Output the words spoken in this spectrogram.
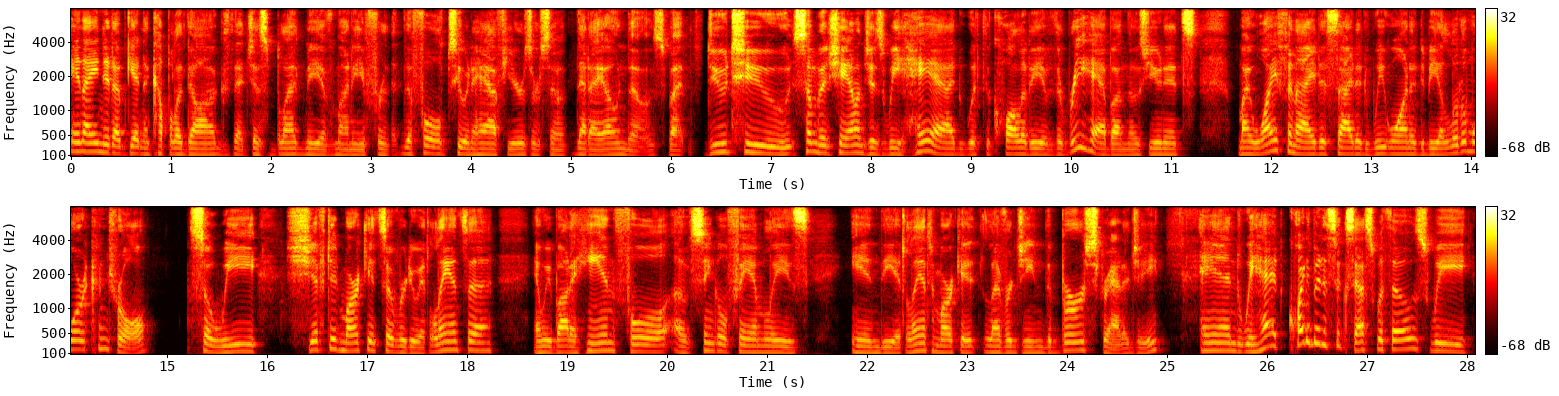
And I ended up getting a couple of dogs that just bled me of money for the full two and a half years or so that I owned those. But due to some of the challenges we had with the quality of the rehab on those units, my wife and I decided we wanted to be a little more control. So we shifted markets over to Atlanta and we bought a handful of single families in the Atlanta market leveraging the BRRRR strategy. And we had quite a bit of success with those. We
